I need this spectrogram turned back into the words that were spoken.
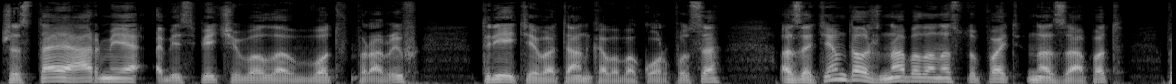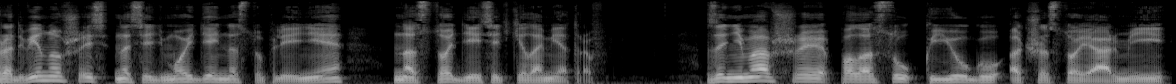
Шестая армия обеспечивала ввод в прорыв третьего танкового корпуса, а затем должна была наступать на запад, продвинувшись на седьмой день наступления на 110 километров занимавшие полосу к югу от 6-й армии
